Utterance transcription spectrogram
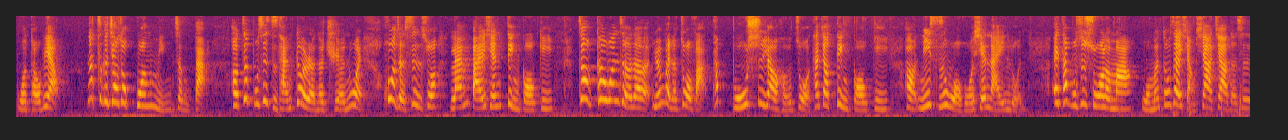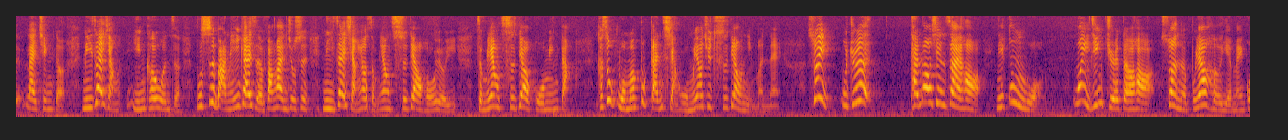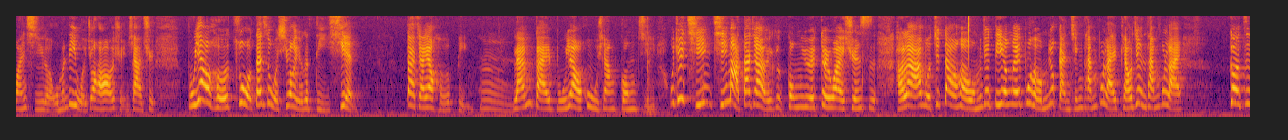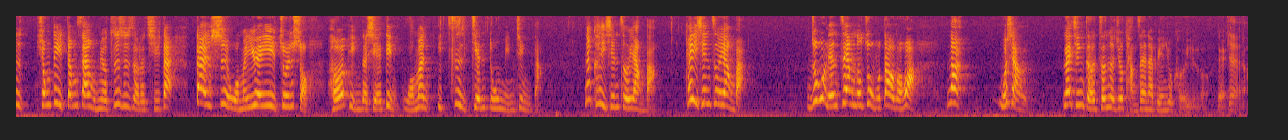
我投票，那这个叫做光明正大。好，这不是只谈个人的权位，或者是说蓝白先定高低。这柯文哲的原本的做法，他不是要合作，他叫定高低。好，你死我活，先来一轮。哎，他不是说了吗？我们都在想下架的是赖清德，你在想赢柯文哲，不是吧？你一开始的方案就是你在想要怎么样吃掉侯友谊，怎么样吃掉国民党。可是我们不敢想，我们要去吃掉你们呢。所以我觉得谈到现在哈，你问我，我已经觉得哈，算了，不要和也没关系了。我们立委就好好选下去，不要合作。但是我希望有个底线，大家要和平，嗯，蓝白不要互相攻击。我觉得起起码大家有一个公约对外宣誓。好啦，我知道哈，我们就 DNA 不合，我们就感情谈不来，条件谈不来。各自兄弟登山，我们有支持者的期待，但是我们愿意遵守和平的协定，我们一致监督民进党。那可以先这样吧，可以先这样吧。如果连这样都做不到的话，那我想赖清德真的就躺在那边就可以了。对对啊，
